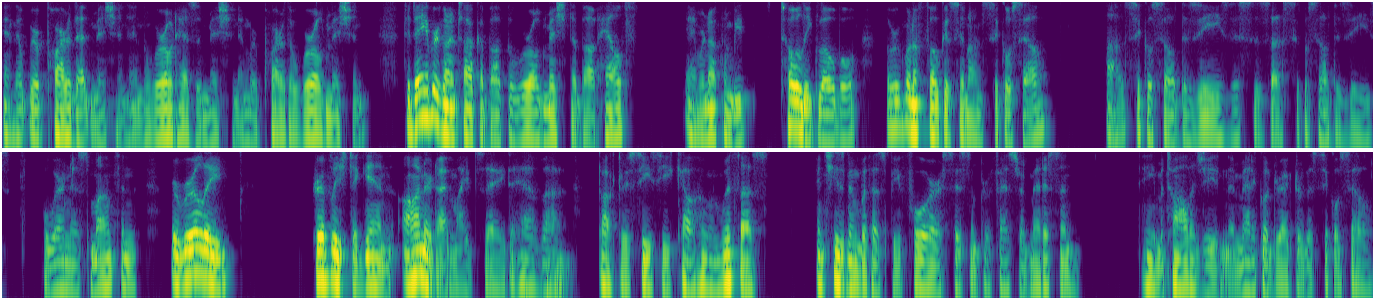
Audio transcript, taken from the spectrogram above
and that we're part of that mission, and the world has a mission, and we're part of the world mission. Today, we're going to talk about the world mission about health, and we're not going to be totally global, but we're going to focus in on sickle cell uh, sickle cell disease. This is a Sickle Cell Disease Awareness Month, and we're really privileged again, honored, I might say, to have uh, Dr. Cece Calhoun with us. And she's been with us before, assistant professor of medicine, hematology, and medical director of the sickle cell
